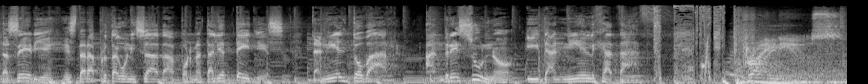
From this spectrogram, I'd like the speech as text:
La serie estará protagonizada por Natalia Telles, Daniel Tobar, Andrés Uno y Daniel Haddad. Prime News.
